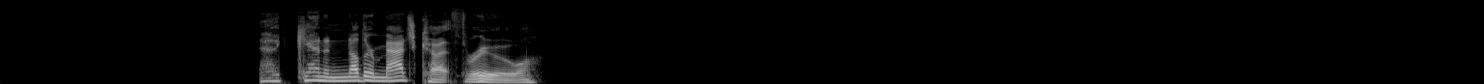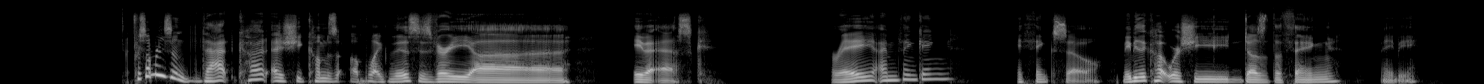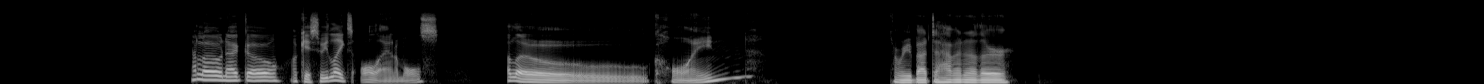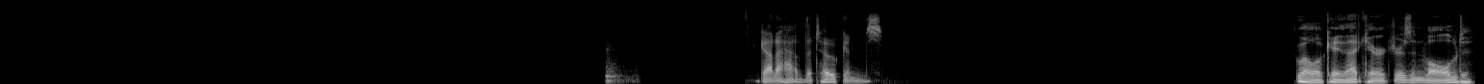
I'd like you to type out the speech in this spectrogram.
And again, another match cut through. For some reason, that cut as she comes up like this is very uh Eva-esque. Rei, I'm thinking? I think so. Maybe the cut where she does the thing. Maybe. Hello, Neko. Okay, so he likes all animals. Hello, coin. Are we about to have another Gotta have the tokens. Well, okay, that character is involved.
